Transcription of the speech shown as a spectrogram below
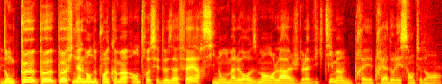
Donc peu, peu, peu finalement de points communs entre ces deux affaires, sinon malheureusement l'âge de la victime, hein, une pré préadolescente dans,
